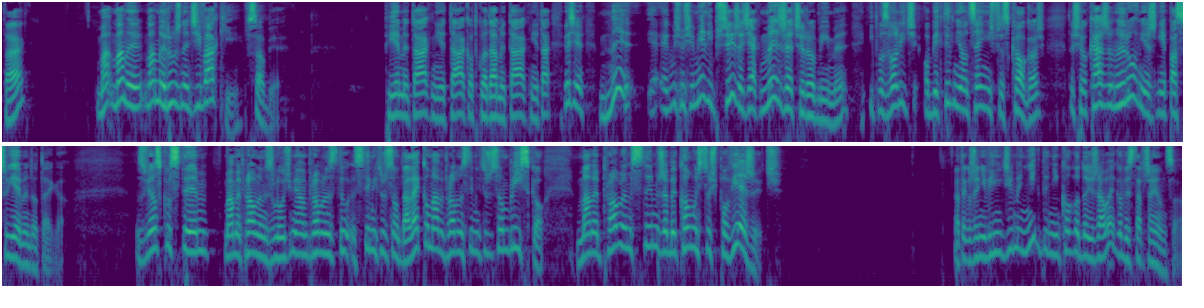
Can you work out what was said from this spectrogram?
Tak? Ma, mamy, mamy różne dziwaki w sobie. Pijemy tak, nie tak, odkładamy tak, nie tak. Wiecie, my, jakbyśmy się mieli przyjrzeć, jak my rzeczy robimy i pozwolić obiektywnie ocenić przez kogoś, to się okaże, że my również nie pasujemy do tego. W związku z tym mamy problem z ludźmi, mamy problem z, z tymi, którzy są daleko, mamy problem z tymi, którzy są blisko. Mamy problem z tym, żeby komuś coś powierzyć. Dlatego, że nie widzimy nigdy nikogo dojrzałego wystarczająco.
